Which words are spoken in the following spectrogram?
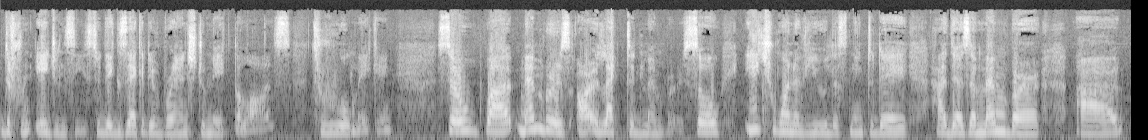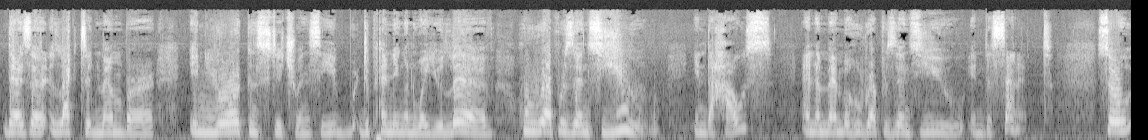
different agencies, to the executive branch, to make the laws through rulemaking. So uh, members are elected members. So each one of you listening today, uh, there's a member, uh, there's an elected member in your constituency, depending on where you live, who represents you in the House and a member who represents you in the Senate. So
